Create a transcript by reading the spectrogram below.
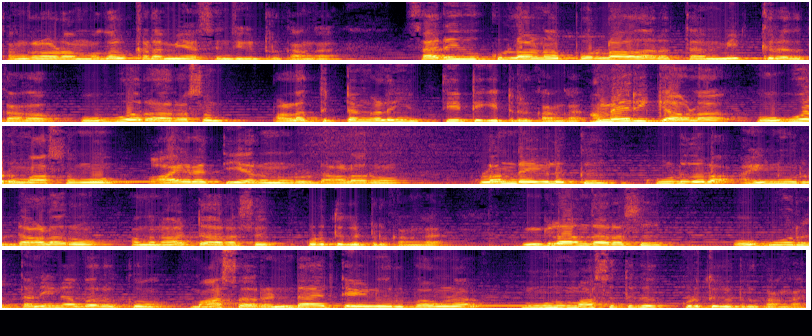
தங்களோட முதல் கடமையாக செஞ்சுக்கிட்டு இருக்காங்க. சரிவுக்குள்ளான பொருளாதாரத்தை மீட்கிறதுக்காக ஒவ்வொரு அரசும் பல திட்டங்களையும் தீட்டிக்கிட்டு இருக்காங்க. அமெரிக்காவில் ஒவ்வொரு மாதமும் ஆயிரத்தி இரநூறு டாலரும் குழந்தைகளுக்கு கூடுதலாக ஐநூறு டாலரும் அந்த நாட்டு அரசு கொடுத்துக்கிட்டு இருக்காங்க. இங்கிலாந்து அரசு ஒவ்வொரு தனிநபருக்கும் மாதம் ரெண்டாயிரத்தி ஐநூறு பவுனை மூணு மாதத்துக்கு கொடுத்துக்கிட்டு இருக்காங்க.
